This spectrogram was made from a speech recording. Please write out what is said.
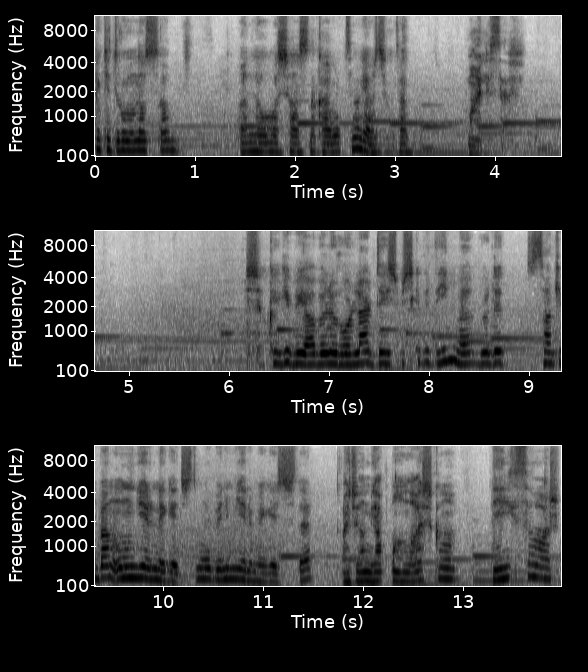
Peki durumu nasıl? Anne olma şansını kaybetti mi gerçekten? maalesef. Şaka gibi ya böyle roller değişmiş gibi değil mi? Böyle sanki ben onun yerine geçtim, o benim yerime geçti. Ay canım yapma Allah aşkına. Ne ilgisi var?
